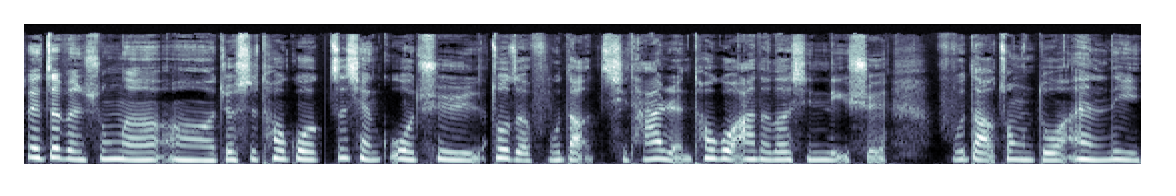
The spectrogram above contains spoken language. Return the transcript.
所以这本书呢，呃，就是透过之前过去作者辅导其他人，透过阿德勒心理学辅导众多案例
